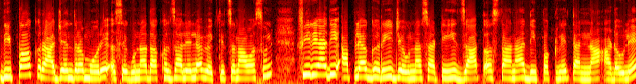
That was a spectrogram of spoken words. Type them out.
दीपक राजेंद्र मोरे असे गुन्हा दाखल झालेल्या व्यक्तीचं नाव असून फिर्यादी आपल्या घरी जेवणासाठी जात असताना दीपकने त्यांना अडवले.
